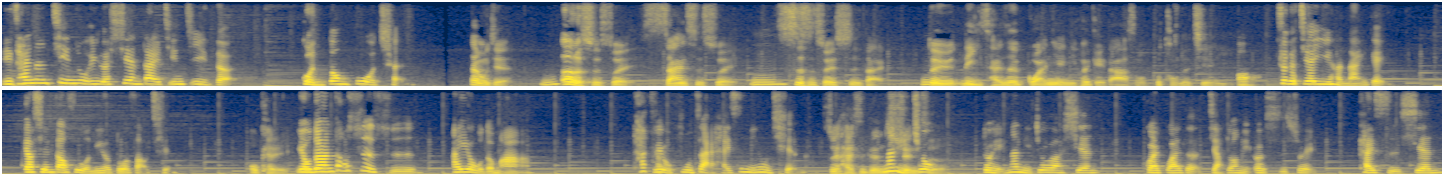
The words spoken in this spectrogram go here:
你才能进入一个现代经济的滚动过程。淡如姐，二十岁、三十岁、嗯，四十岁世代，嗯，对于理财这个观念，你会给大家什么不同的建议？哦，这个建议很难给。要先告诉我你有多少钱，OK？有的人到四十，哎呦我的妈，他只有负债，还是没有钱呢。所以还是跟那你就对，那你就要先乖乖的假装你二十岁，开始先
